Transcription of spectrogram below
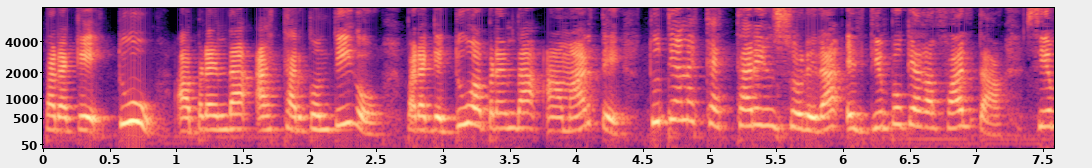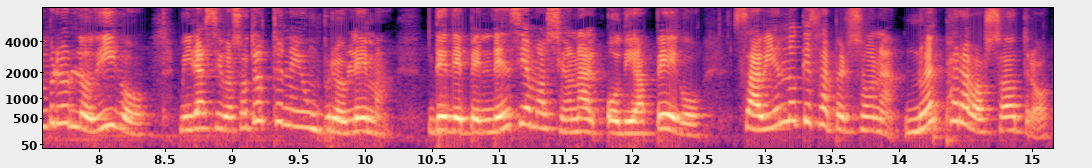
para que tú aprendas a estar contigo, para que tú aprendas a amarte. Tú tienes que estar en soledad el tiempo que haga falta. Siempre os lo digo. Mira, si vosotros tenéis un problema de dependencia emocional o de apego, sabiendo que esa persona no es para vosotros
